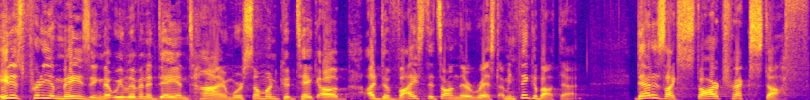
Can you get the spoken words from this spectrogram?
It is pretty amazing that we live in a day and time where someone could take a, a device that's on their wrist. I mean, think about that. That is like Star Trek stuff.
